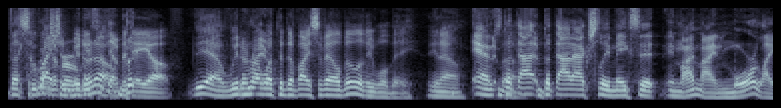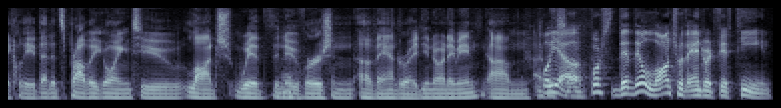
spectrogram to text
That's like, the question. We don't know. The but, day of. Yeah, we don't right. know what the device availability will be. You know, and so. but that but that actually makes it, in my mind, more likely that it's probably going to launch with the yeah. new version of Android. You know what I mean? Um, I well, yeah, so. of course they, will launch with Android 15,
